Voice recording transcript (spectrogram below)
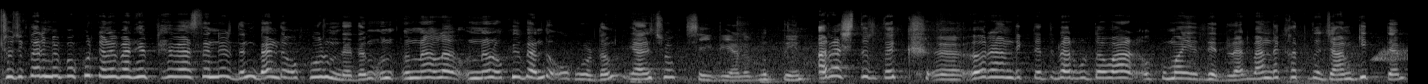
çocuklarım hep okurken ben hep heveslenirdim. Ben de okurum dedim. On- Onlarla, onlar okuyor ben de okurdum. Yani çok şeydi yani mutluyum. Araştırdık, öğrendik dediler burada var okumayı dediler. Ben de katılacağım gittim.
